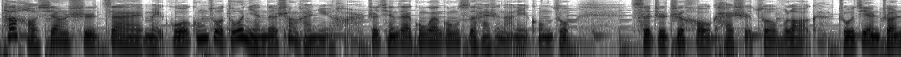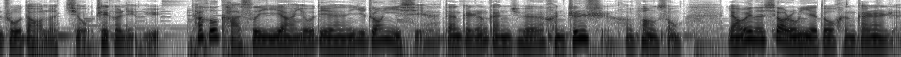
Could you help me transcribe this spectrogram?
她好像是在美国工作多年的上海女孩，之前在公关公司还是哪里工作，辞职之后开始做 vlog，逐渐专注到了酒这个领域。他和卡斯一样，有点亦庄亦谐，但给人感觉很真实、很放松。两位的笑容也都很感染人。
